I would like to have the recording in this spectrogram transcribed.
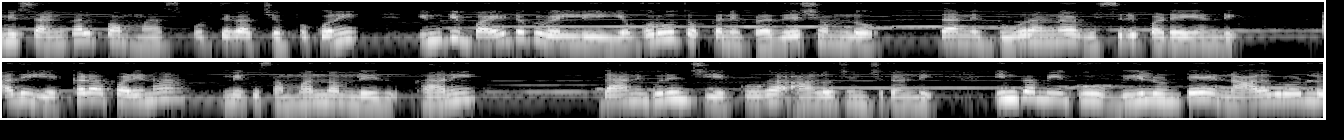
మీ సంకల్పం మనస్ఫూర్తిగా చెప్పుకొని ఇంటి బయటకు వెళ్ళి ఎవరూ తొక్కని ప్రదేశంలో దాన్ని దూరంగా విసిరిపడేయండి అది ఎక్కడ పడినా మీకు సంబంధం లేదు. కానీ దాని గురించి ఎక్కువగా ఆలోచించకండి. ఇంకా మీకు వీలుంటే నాలుగు రోడ్లు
